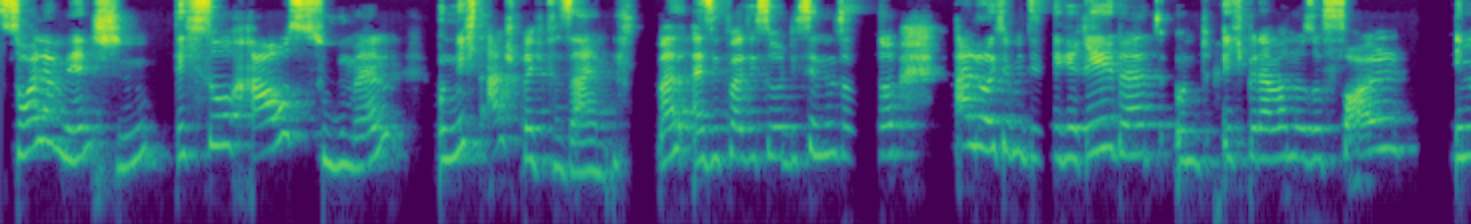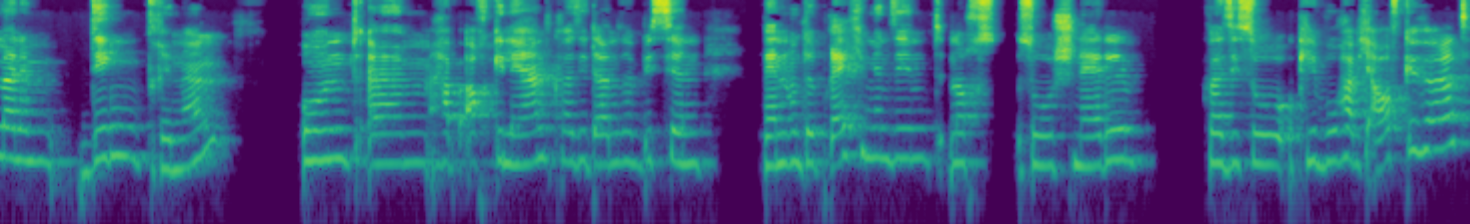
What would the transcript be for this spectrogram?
voller Menschen dich so rauszoomen und nicht ansprechbar sein. Also quasi so, die sind so, hallo, ich habe mit dir geredet und ich bin einfach nur so voll in meinem Ding drinnen und ähm, habe auch gelernt, quasi dann so ein bisschen, wenn Unterbrechungen sind, noch so schnell quasi so, okay, wo habe ich aufgehört?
